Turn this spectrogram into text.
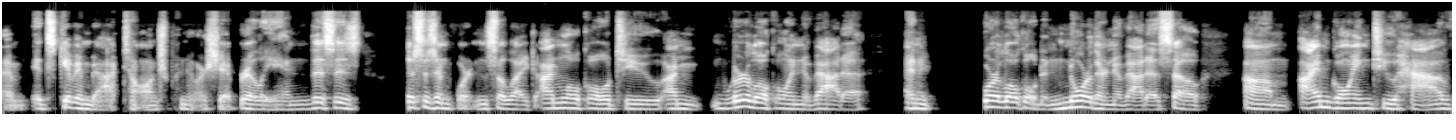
um, it's giving back to entrepreneurship really and this is this is important. So like i'm local to i'm we're local in nevada and we're local to northern nevada. So um i'm going to have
